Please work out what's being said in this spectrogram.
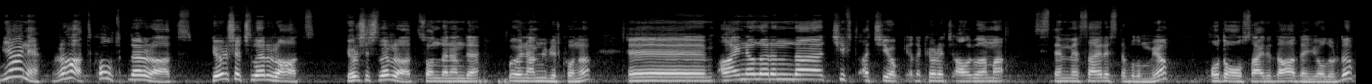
yani rahat, koltukları rahat, görüş açıları rahat. Görüş açıları rahat. Son dönemde bu önemli bir konu. Ee, aynalarında çift açı yok ya da kör açı algılama sistemi vesairesi de bulunmuyor. O da olsaydı daha da iyi olurdu.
